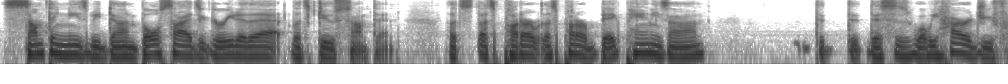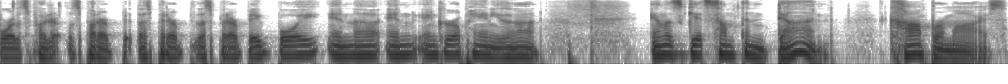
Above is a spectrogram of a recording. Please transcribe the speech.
Something needs to be done. Both sides agree to that. Let's do something. Let's let's put our let's put our big panties on. Th- th- this is what we hired you for. Let's put let's put our let's put our let's put our big boy in uh, girl panties on, and let's get something done. Compromise.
